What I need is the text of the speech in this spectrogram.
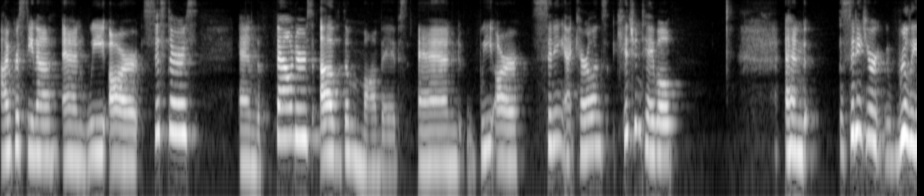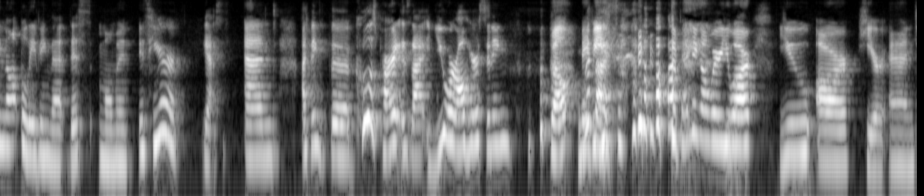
I'm Christina, and we are sisters and the founders of the Mom Babes. And we are sitting at Carolyn's kitchen table and sitting here really not believing that this moment is here. Yes. And I think the coolest part is that you are all here sitting. Well, maybe depending on where you are, you are here and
